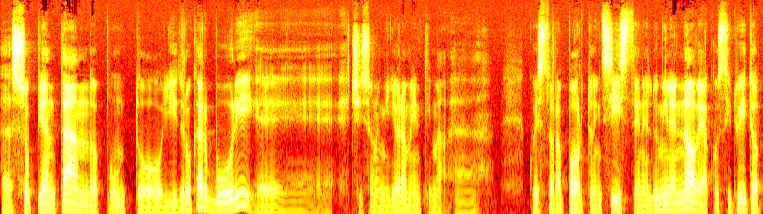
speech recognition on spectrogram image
eh, soppiantando appunto gli idrocarburi, eh, ci sono miglioramenti, ma eh, questo rapporto insiste, nel 2009 ha costituito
